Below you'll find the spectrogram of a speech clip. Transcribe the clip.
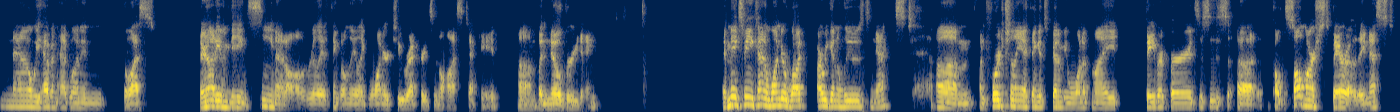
now we haven't had one in the last. They're not even being seen at all, really. I think only like one or two records in the last decade, um, but no breeding. It makes me kind of wonder what are we going to lose next? Um, unfortunately, I think it's going to be one of my favorite birds. This is uh, called salt marsh sparrow. They nest,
